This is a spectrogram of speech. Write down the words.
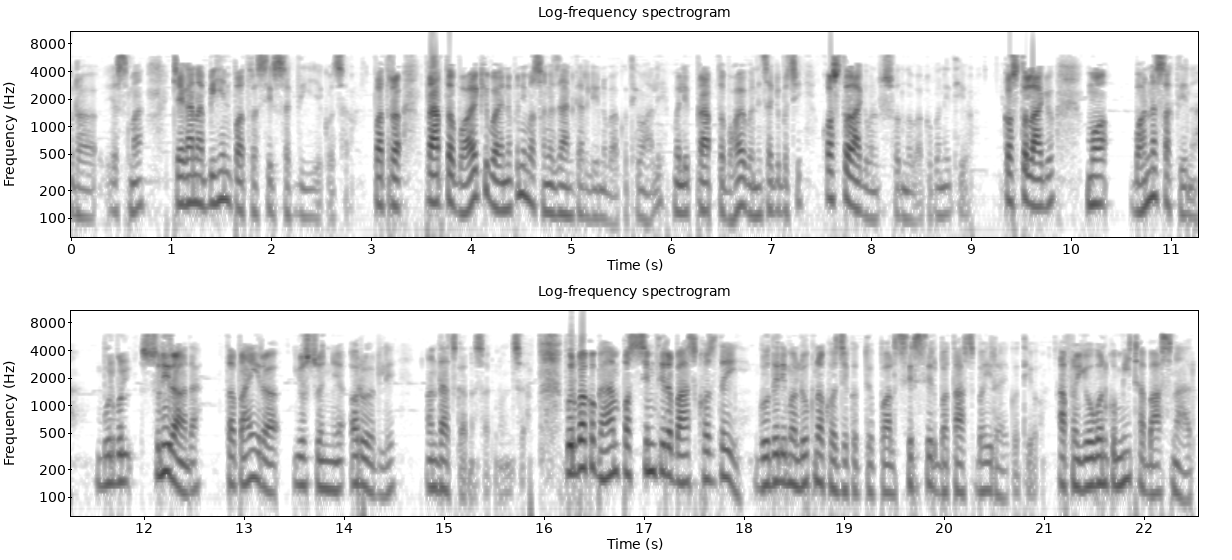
र यसमा ठेगानाविहीन पत्र शीर्षक दिइएको छ। पत्र प्राप्त भयो कि भएन पनि मसँग जानकारी लिनुभएको थियो उहाँले। मैले प्राप्त भयो भनिसकेपछि कस्तो लाग्यो भनेर सोध्नुभएको पनि थियो। कस्तो लाग्यो? म भन्न सक्दिनँ। बुलबुल सुनिरहँदा तपाईँ र यो सुन्ने अरूहरूले अन्दाज गर्न सक्नुहुन्छ। पूर्वको घाम पश्चिमतिर बास खोज्दै गोदलीमा लुक्न खोजेको त्यो पल शिरशिर बतास भइरहेको थियो। आफ्नो यौवनको मिठा बासनाहरू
